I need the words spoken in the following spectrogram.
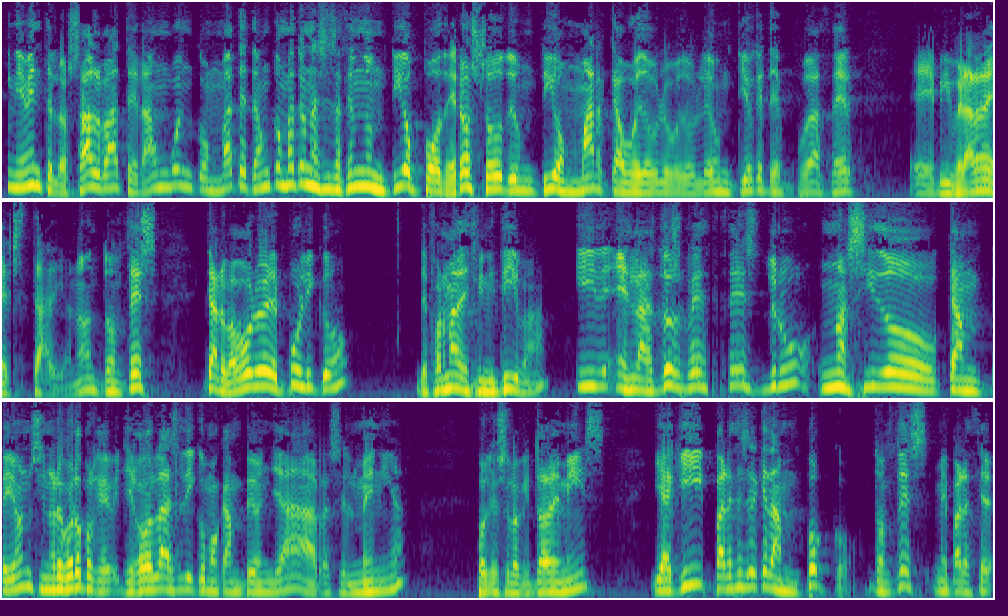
Finalmente lo salva, te da un buen combate, te da un combate, una sensación de un tío poderoso, de un tío marca WWE, un tío que te puede hacer eh, vibrar al estadio, ¿no? Entonces, claro, va a volver el público de forma definitiva. Y en las dos veces Drew no ha sido campeón, si no recuerdo, porque llegó Lashley como campeón ya a WrestleMania, porque se lo quitó de Miss. Y aquí parece ser que tampoco. Entonces, me parece.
